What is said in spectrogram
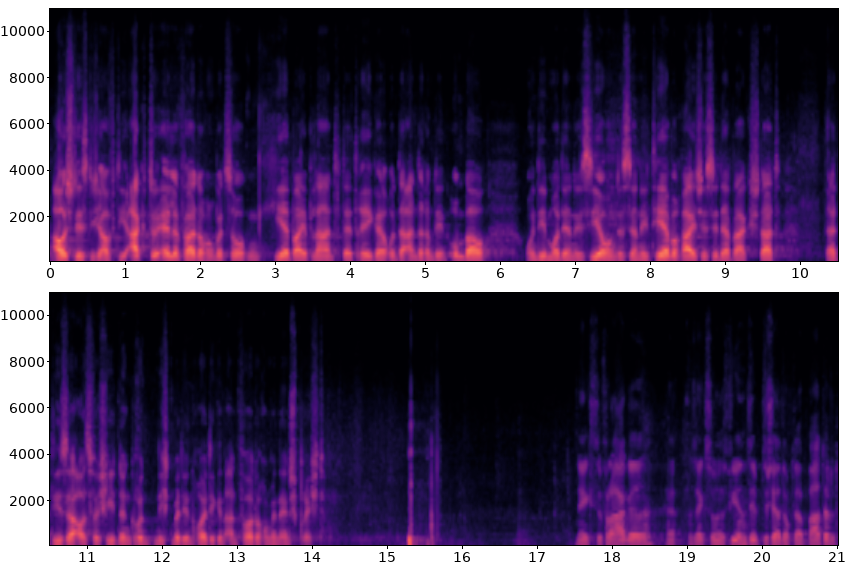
ausschließlich auf die aktuelle Förderung bezogen. Hierbei plant der Träger unter anderem den Umbau und die Modernisierung des Sanitärbereiches in der Werkstatt, da dieser aus verschiedenen Gründen nicht mehr den heutigen Anforderungen entspricht. Nächste Frage, 674, Herr Dr. Bartelt.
